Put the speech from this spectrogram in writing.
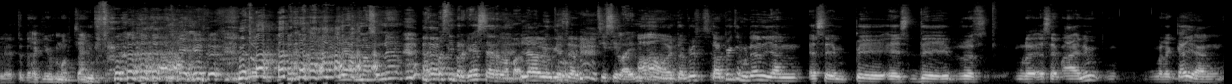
related lagi sama Chan gitu ya maksudnya pasti bergeser lah mbak ya lu Itu geser sisi lainnya ah, tapi tapi kemudian yang SMP SD terus mulai SMA ini mereka yang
